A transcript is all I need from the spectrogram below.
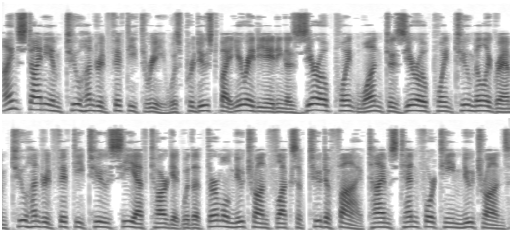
Einsteinium-253 was produced by irradiating a 0.1 to 0.2 mg 252 Cf target with a thermal neutron flux of 2 to 5 times 1014 neutrons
